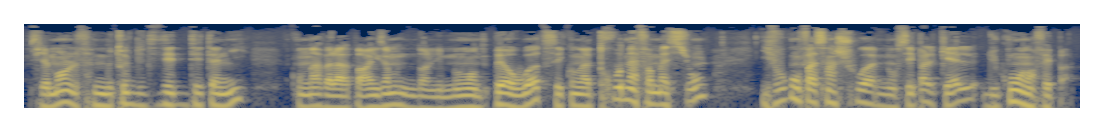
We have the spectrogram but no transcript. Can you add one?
finalement le fameux truc de tétanie qu'on a, par exemple, dans les moments de peur ou c'est qu'on a trop d'informations, il faut qu'on fasse un choix, mais on ne sait pas lequel, du coup, on n'en fait pas.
